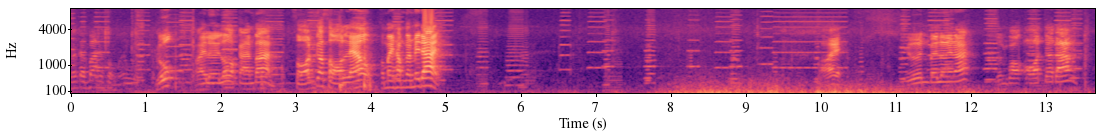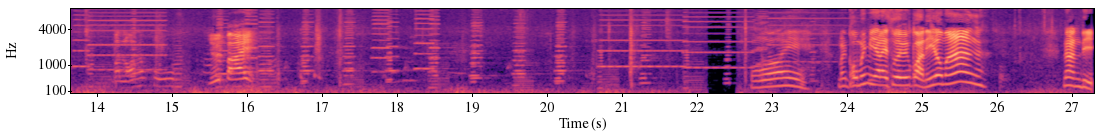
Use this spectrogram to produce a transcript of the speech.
แล้วกันบ้านส่งให้ลุกไปเลยลอกการบ้าน สอนก็สอนแล้วทำไมทำกันไม่ได้ ออดจะดัง มันร้อนครับครู ยืนไป โอ้ย มันคงไม่มีอะไรซวยไปกว่านี้แล้วมั้ง นั่นดิ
